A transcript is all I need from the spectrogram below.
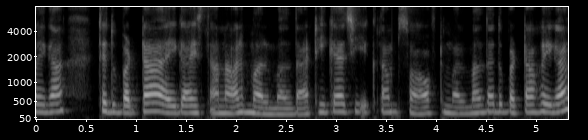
ਹੋਏਗਾ। ਤੇ ਦੁਪੱਟਾ ਆਏਗਾ ਇਸ ਦਾ ਨਾਲ ਮਲਮਲ ਦਾ, ਠੀਕ ਹੈ ਜੀ? ਇੱਕਦਮ ਸੌਫਟ ਮਲਮਲ ਦਾ ਦੁਪੱਟਾ ਹੋਏਗਾ।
